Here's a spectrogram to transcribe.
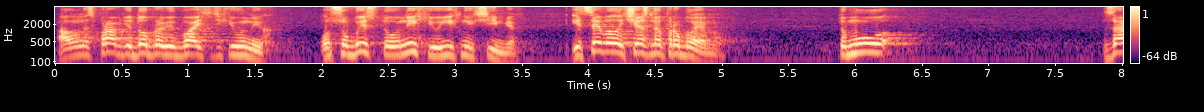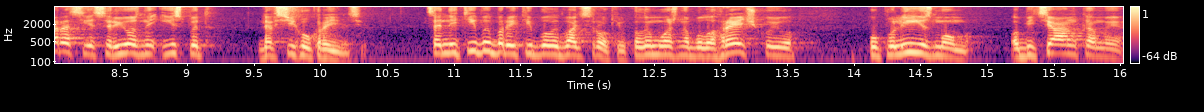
але насправді добре відбувається тільки у них, особисто у них і у їхніх сім'ях. І це величезна проблема. Тому зараз є серйозний іспит для всіх українців. Це не ті вибори, які були 20 років, коли можна було гречкою, популізмом, обіцянками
